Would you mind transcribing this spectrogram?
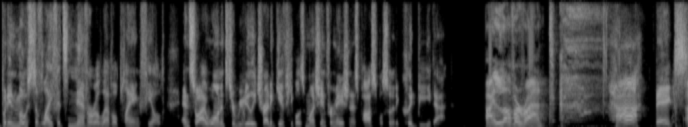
but in most of life it's never a level playing field and so i wanted to really try to give people as much information as possible so that it could be that i love a rant ha thanks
